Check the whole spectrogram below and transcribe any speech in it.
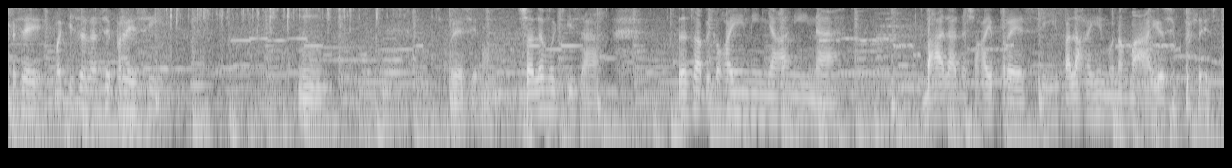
Kasi mag-isa lang si Presi. Hmm. Si Presi, oh. Siya lang mag-isa. Tapos sabi ko kay Ninya kanina, bahala na siya kay Presi. Palakihin mo ng maayos si Presi.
